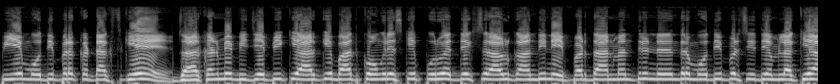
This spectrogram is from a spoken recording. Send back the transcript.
पीएम मोदी पर कटाक्ष किए झारखंड में बीजेपी की हार के बाद कांग्रेस के पूर्व अध्यक्ष राहुल गांधी ने प्रधानमंत्री नरेंद्र मोदी पर सीधे हमला किया।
